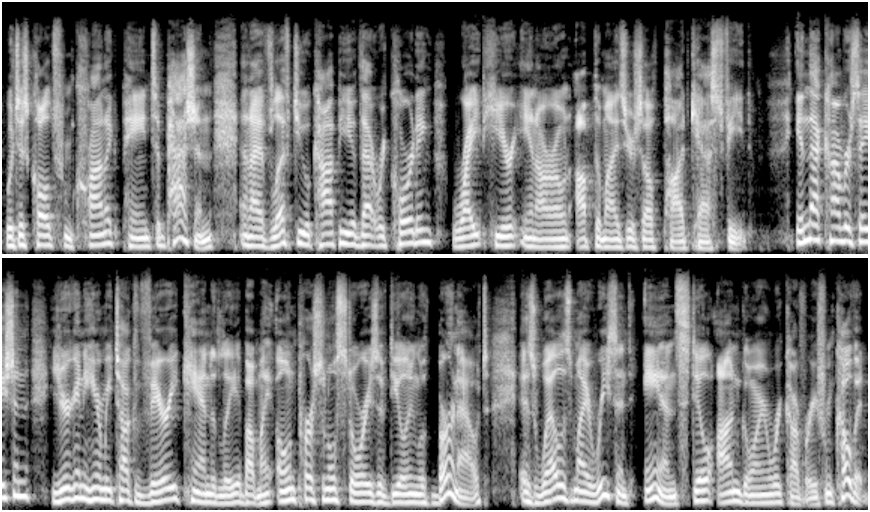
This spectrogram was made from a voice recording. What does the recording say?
which is called From Chronic Pain to Passion. And I've left you a copy of that recording right here in our own Optimize Yourself podcast feed. In that conversation, you're going to hear me talk very candidly about my own personal stories of dealing with burnout, as well as my recent and still ongoing recovery from COVID.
